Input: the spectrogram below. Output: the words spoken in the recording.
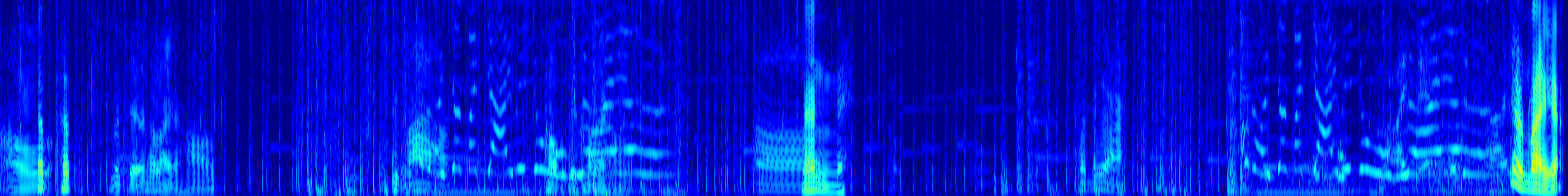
เอาเพิ่บเพิ่บเบอร์เซตเท่าไหร่ครับสิบห้าครับสองเซตเท่าไหร่ครับเอ่อนั่นไงคนนี้อะเนี่ยมันมาอีกอะ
